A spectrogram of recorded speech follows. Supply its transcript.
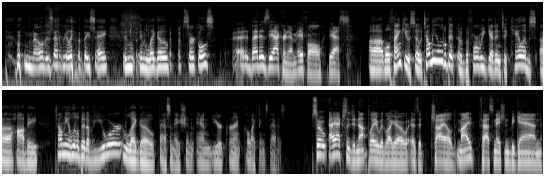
no, is that really what they say in in Lego circles? Uh, that is the acronym AFOL. Yes. Uh, well, thank you. So, tell me a little bit uh, before we get into Caleb's uh, hobby. Tell me a little bit of your Lego fascination and your current collecting status. So, I actually did not play with Lego as a child. My fascination began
